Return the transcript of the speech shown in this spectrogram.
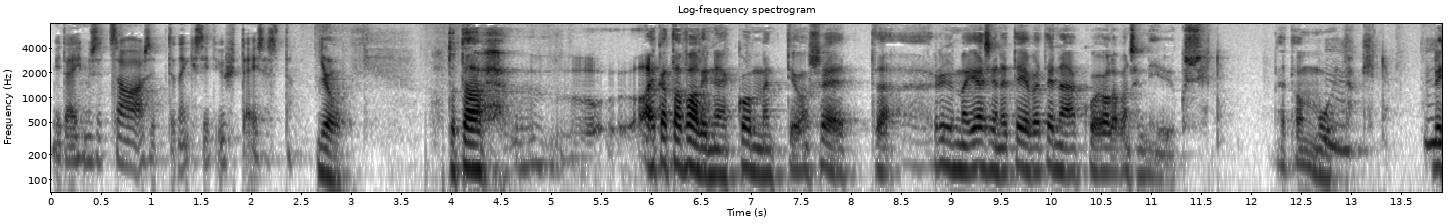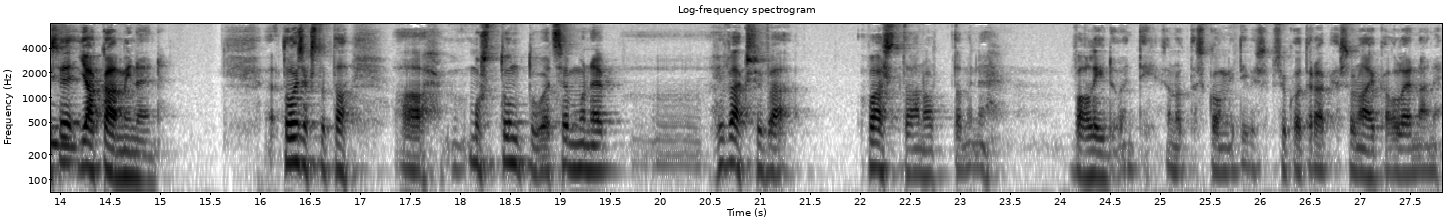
mitä ihmiset saa sitten jotenkin siitä yhteisestä? Joo. Tota, aika tavallinen kommentti on se, että ryhmän jäsenet eivät enää koe olevansa niin yksin. Että on muitakin. Mm. Eli se jakaminen. Toiseksi tota, musta tuntuu, että semmoinen hyväksyvä vastaanottaminen, validointi, sanottaisiin kognitiivisessa psykoterapiassa on aika olennainen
